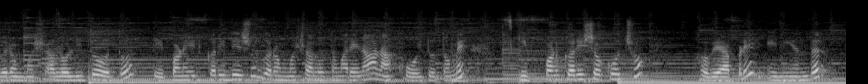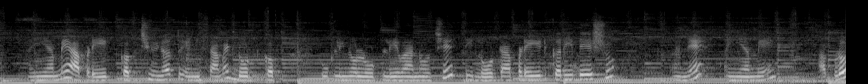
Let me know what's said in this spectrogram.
ગરમ મસાલો લીધો હતો, તે પણ એડ કરી દઈશું ગરમ મસાલો તમારે ના નાખવો હોય તો તમે સ્કીપ પણ કરી શકો છો. હવે આપણે એની અંદર, અહીંયા મેં આપણે એક કપ છીણ હતું, એની સામે દોઢ કપ રોટલીનો લોટ લેવાનો છે, તે લોટ આપણે એડ કરી દઈશું અને અહીંયા મેં આપણો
